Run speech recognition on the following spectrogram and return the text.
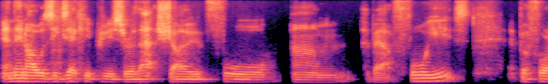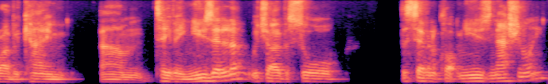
And then I was executive producer of that show for about four years before I became um, TV news editor, which oversaw the seven o'clock news nationally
